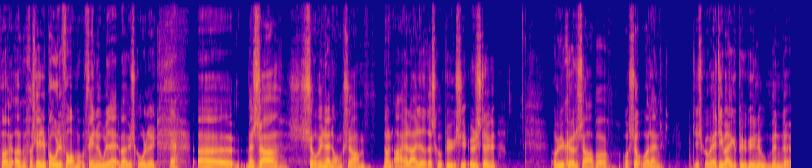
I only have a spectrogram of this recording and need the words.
for, forskellige boligformer at finde ud af, hvad vi skulle. Ikke? Ja. Øh, men så så vi en annonce om nogle ejerlejligheder, der skulle bygges i Ølstykke, og vi kørte så op og, og så, hvordan det skulle være. De var ikke bygget endnu, men øh,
